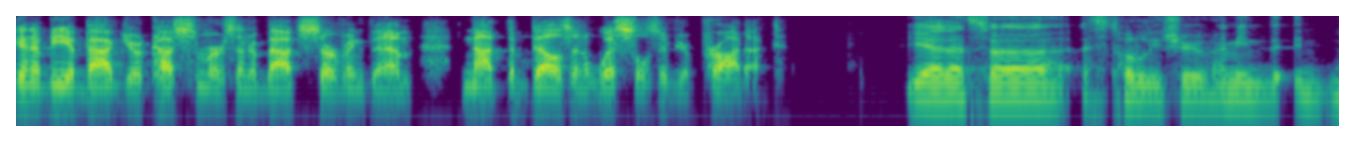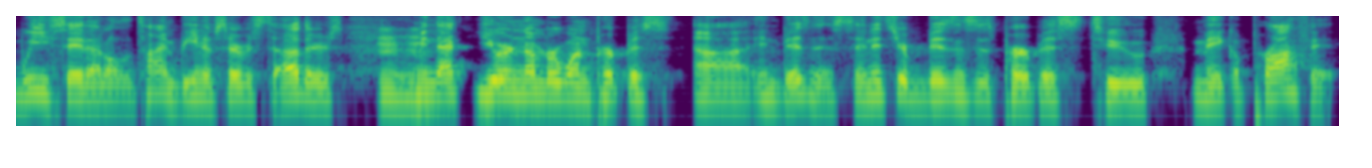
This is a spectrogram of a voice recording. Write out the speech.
going to be about your customers and about serving them, not the bells and whistles of your product. Yeah, that's uh that's totally true. I mean, th- we say that all the time, being of service to others. I Mhm. mean, that's your number one purpose uh in business and it's your business's purpose to make a profit.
